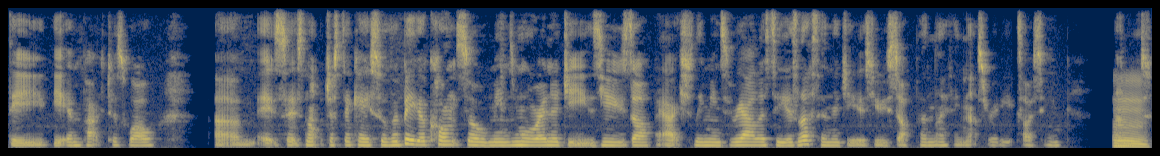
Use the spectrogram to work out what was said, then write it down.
the the impact as well. Um, it's it's not just a case of a bigger console means more energy is used up. It actually means reality is less energy is used up, and I think that's really exciting. Mm.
